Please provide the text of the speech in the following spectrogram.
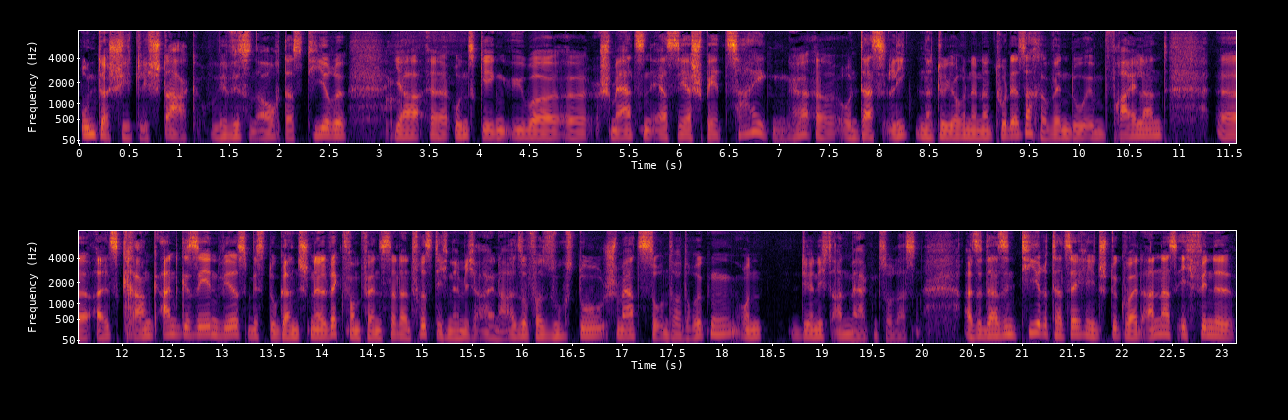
unterschiedlich stark. Wir wissen auch, dass Tiere ja äh, uns gegenüber äh, Schmerzen erst sehr spät zeigen. Ja? Äh, Und das liegt natürlich auch in der Natur der Sache. Wenn du im Freiland äh, als krank angesehen wirst, bist du ganz schnell weg vom Fenster, dann frisst dich nämlich einer. Also versuchst du Schmerz zu unterdrücken und dir nicht anmerken zu lassen. Also da sind Tiere tatsächlich ein Stück weit anders. Ich finde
